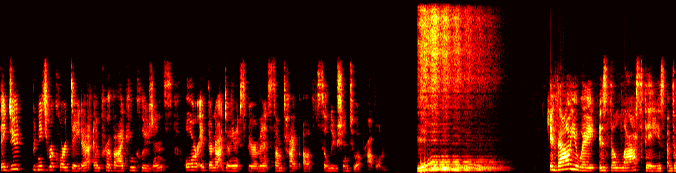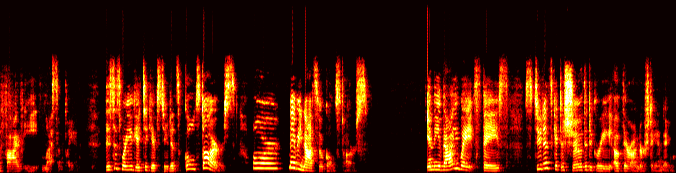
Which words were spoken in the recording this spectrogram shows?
They do need to record data and provide conclusions, or if they're not doing an experiment, some type of solution to a problem. Evaluate is the last phase of the 5E lesson plan. This is where you get to give students gold stars, or maybe not so gold stars. In the evaluate phase, students get to show the degree of their understanding.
